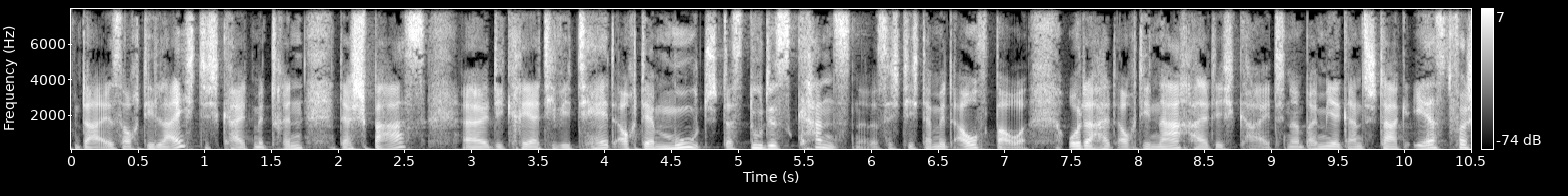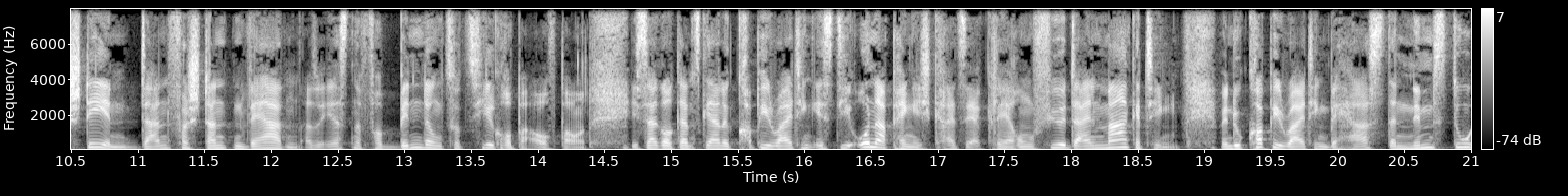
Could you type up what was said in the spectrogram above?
Und da ist auch die Leichtigkeit mit drin, der Spaß, äh, die Kreativität, auch der Mut, dass du das kannst, ne, dass ich dich damit aufbaue. Oder halt auch die Nachhaltigkeit. Ne, bei mir ganz stark erst verstehen, dann verstanden werden. Also erst eine Verbindung zur Zielgruppe aufbauen. Ich sage auch ganz gerne, Copywriting ist die Unabhängigkeitserklärung für dein Marketing. Wenn du Copywriting beherrschst, dann nimmst du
